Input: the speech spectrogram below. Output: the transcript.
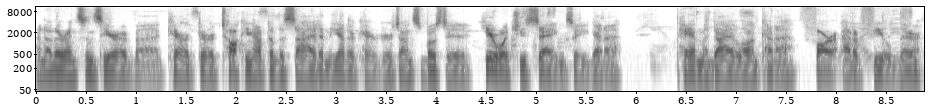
Another instance here of a character talking off to the side, and the other characters aren't supposed to hear what she's saying, so you gotta pan the dialogue kind of far out of field there.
